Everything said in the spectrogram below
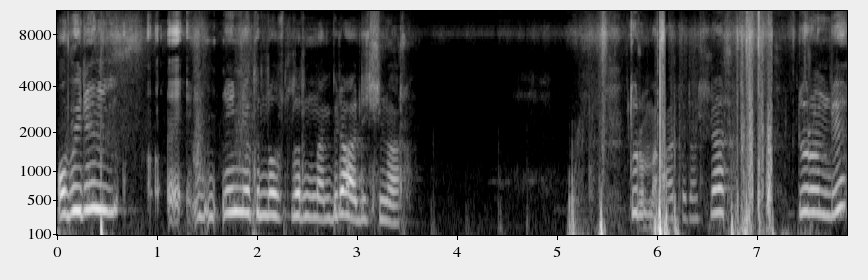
O benim e, en yakın dostlarımdan biri Ali Çınar. Durun arkadaşlar. Durun bir.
